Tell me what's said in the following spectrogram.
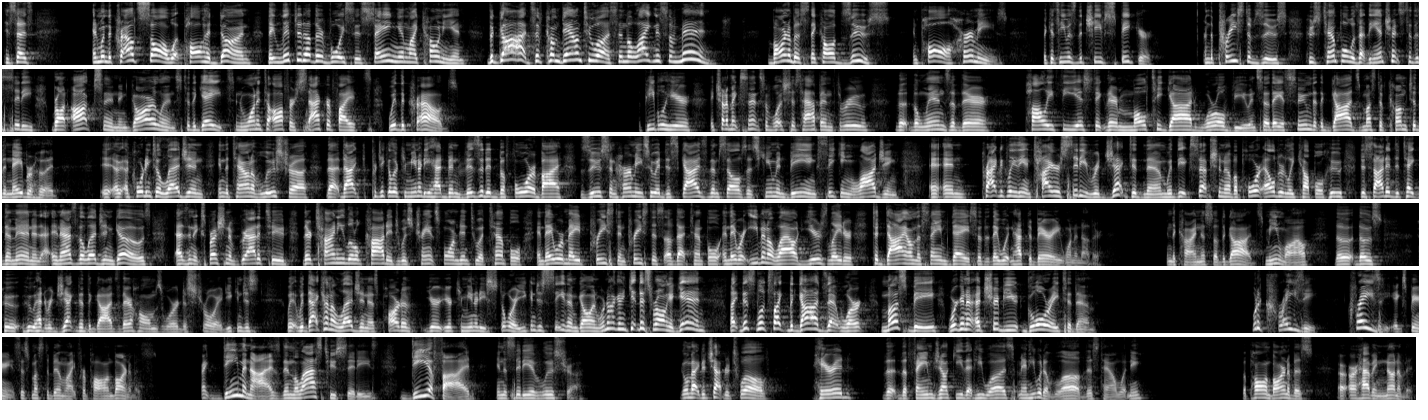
It says, And when the crowd saw what Paul had done, they lifted up their voices, saying in Lycaonian, The gods have come down to us in the likeness of men. Barnabas they called Zeus, and Paul Hermes, because he was the chief speaker. And the priest of Zeus, whose temple was at the entrance to the city, brought oxen and garlands to the gates and wanted to offer sacrifice with the crowds. The people here, they try to make sense of what's just happened through the, the lens of their polytheistic, their multi God worldview. And so they assume that the gods must have come to the neighborhood According to legend in the town of Lystra, that, that particular community had been visited before by Zeus and Hermes, who had disguised themselves as human beings seeking lodging. And, and practically the entire city rejected them, with the exception of a poor elderly couple who decided to take them in. And, and, as the legend goes, as an expression of gratitude, their tiny little cottage was transformed into a temple, and they were made priest and priestess of that temple. And they were even allowed years later to die on the same day so that they wouldn't have to bury one another in the kindness of the gods. Meanwhile, the, those who, who had rejected the gods, their homes were destroyed. You can just with, with that kind of legend as part of your, your community story, you can just see them going, We're not going to get this wrong again. Like, this looks like the gods at work. Must be, we're going to attribute glory to them. What a crazy, crazy experience this must have been like for Paul and Barnabas. Right? Demonized in the last two cities, deified in the city of Lystra. Going back to chapter 12, Herod the, the fame junkie that he was, man, he would have loved this town, wouldn't he? But Paul and Barnabas are, are having none of it.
